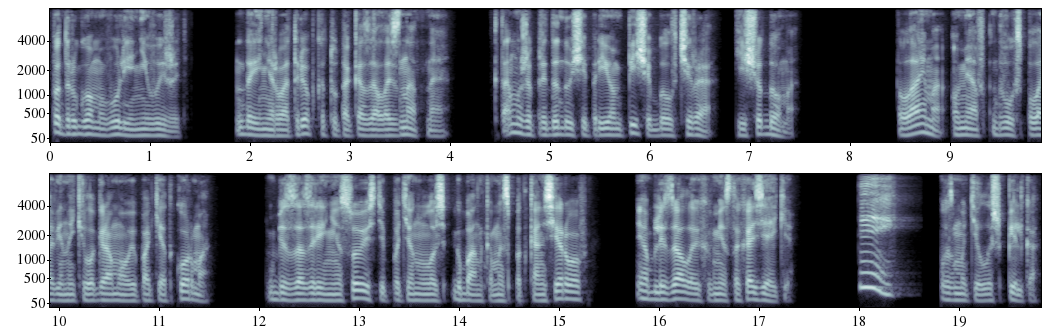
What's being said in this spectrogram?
По-другому в улье не выжить. Да и нервотрепка тут оказалась знатная. К тому же предыдущий прием пищи был вчера, еще дома. Лайма, умяв двух с половиной килограммовый пакет корма, без зазрения совести потянулась к банкам из-под консервов и облизала их вместо хозяйки. «Эй!» – возмутилась шпилька.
